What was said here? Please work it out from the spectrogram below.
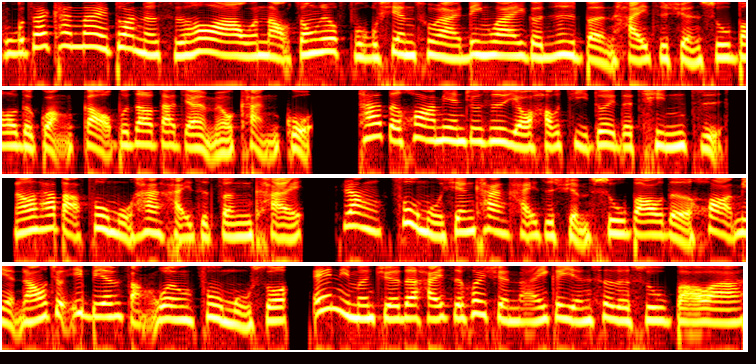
我在看那一段的时候啊，我脑中就浮现出来另外一个日本孩子选书包的广告，不知道大家有没有看过？他的画面就是有好几对的亲子，然后他把父母和孩子分开，让父母先看孩子选书包的画面，然后就一边访问父母说：“哎，你们觉得孩子会选哪一个颜色的书包啊？”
